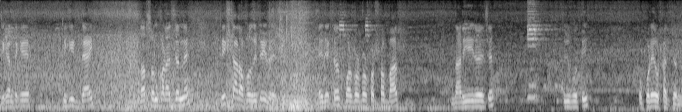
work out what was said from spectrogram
যেখান থেকে টিকিট দেয় দর্শন করার জন্যে, ঠিক তার অপোজিটেই রয়েছে। এই দেখতে পরপর পরপর সব বাস দাঁড়িয়েই রয়েছে তিরুপতি উপরে ওঠার জন্য,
